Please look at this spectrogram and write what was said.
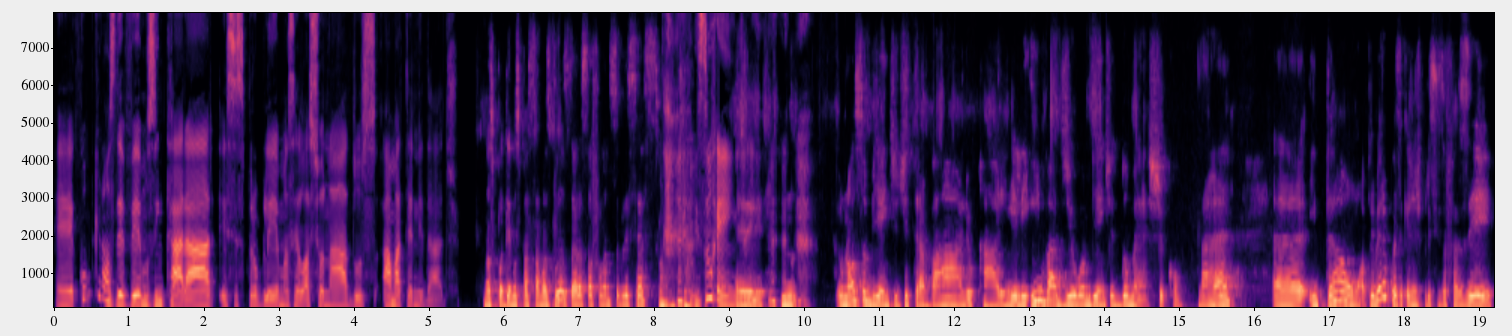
É, como que nós devemos encarar esses problemas relacionados à maternidade? Nós podemos passar umas duas horas só falando sobre esse assunto. Isso rende. É, o nosso ambiente de trabalho, Karen, ele invadiu o ambiente doméstico, né? É, então, a primeira coisa que a gente precisa fazer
